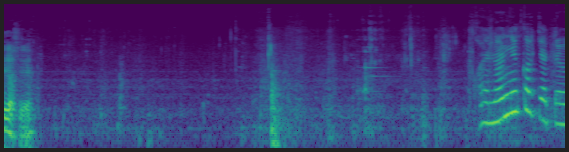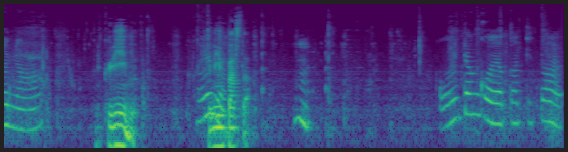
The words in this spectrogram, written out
手出すこれ何かけてるのクリームクリームパスタうん。おいちゃんこれかけたい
